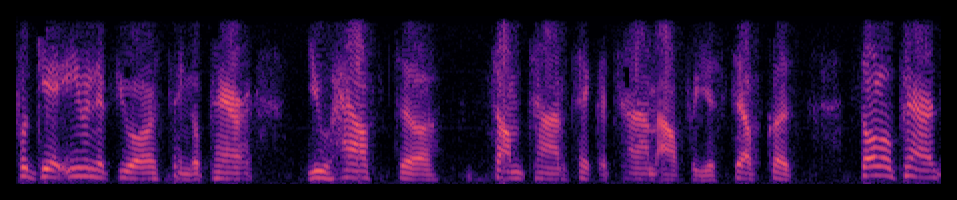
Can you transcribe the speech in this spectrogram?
forget, even if you are a single parent, you have to sometimes take a time out for yourself because solo parent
